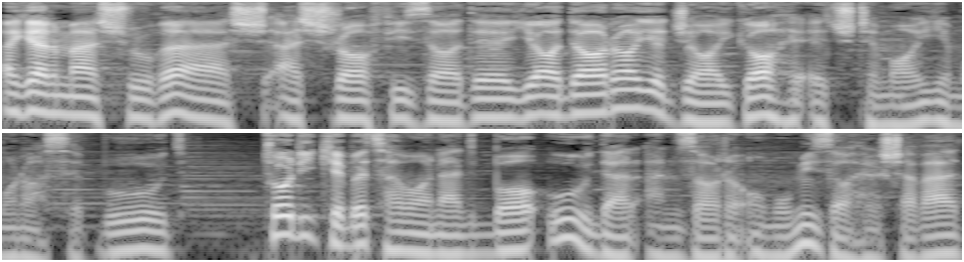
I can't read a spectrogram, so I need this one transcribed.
اگر مشروقش اشرافی زاده یا دارای جایگاه اجتماعی مناسب بود طوری که بتواند با او در انظار عمومی ظاهر شود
